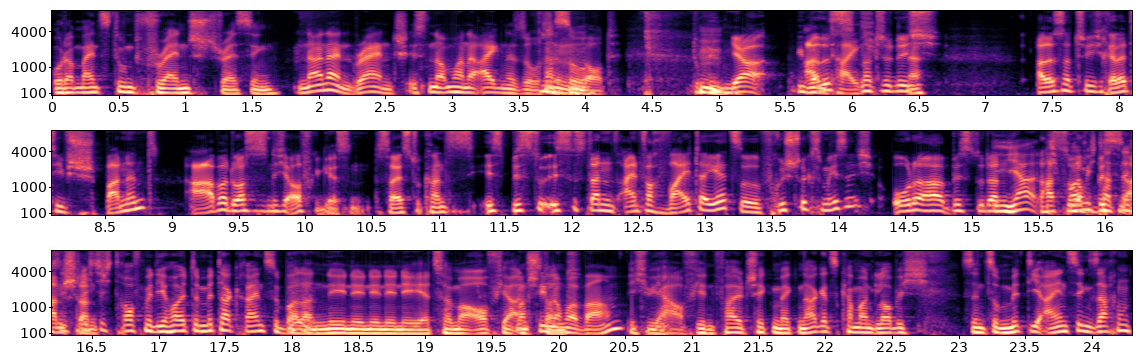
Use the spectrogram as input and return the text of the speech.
oder meinst du ein French Dressing? Nein, nein, Ranch ist nochmal eine eigene Soße Ach so. dort. Hm. Ja, alles Teich, natürlich, ne? alles natürlich relativ spannend aber du hast es nicht aufgegessen. Das heißt, du kannst es, ist, bist du, ist es dann einfach weiter jetzt, so frühstücksmäßig? Oder bist du dann, ja, hast ich freue mich tatsächlich Anstand? richtig drauf, mir die heute Mittag reinzuballern. Mhm. Nee, nee, nee, nee, nee, jetzt hör mal auf, hier Machst Anstand. die nochmal warm? Ich, ja, auf jeden Fall. Chicken McNuggets kann man, glaube ich, sind so mit die einzigen Sachen.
